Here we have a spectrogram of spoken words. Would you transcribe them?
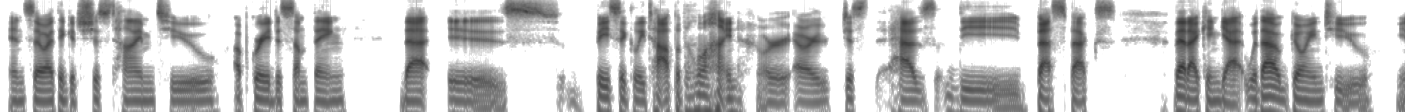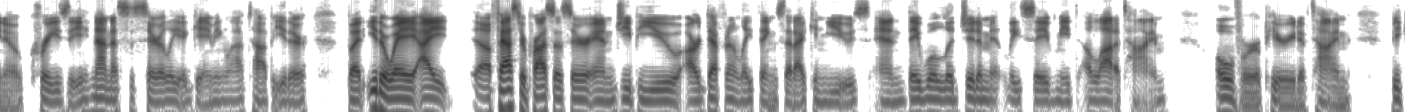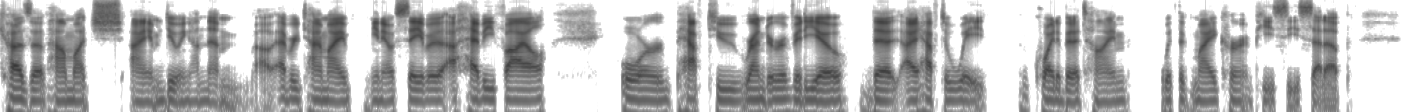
And so I think it's just time to upgrade to something that is basically top of the line or or just has the best specs that I can get without going to you know crazy not necessarily a gaming laptop either but either way I a faster processor and GPU are definitely things that I can use and they will legitimately save me a lot of time over a period of time because of how much I am doing on them. Uh, every time I, you know, save a, a, heavy file, or have to render a video that I have to wait quite a bit of time with the, my current PC setup.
